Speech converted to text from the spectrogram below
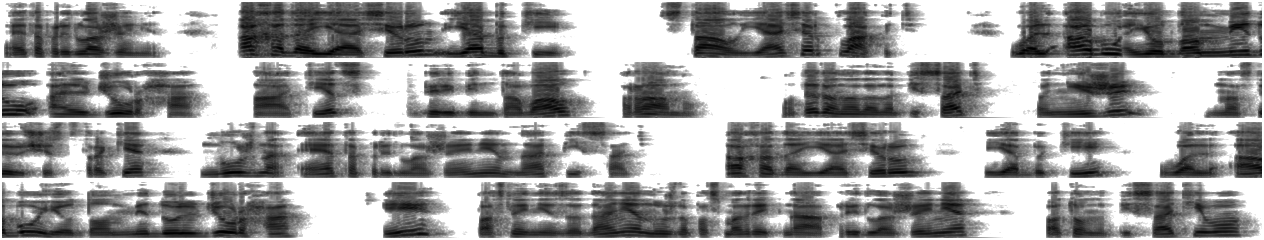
это предложение. Ахада ясирун ябки. Стал ясер плакать. Валь абу юдаммиду аль джурха. А отец перебинтовал рану. Вот это надо написать пониже, на следующей строке нужно это предложение написать. Ахада ясирун ябки валь абу юдаммиду аль джурха. И последнее задание, нужно посмотреть на предложение, потом написать его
